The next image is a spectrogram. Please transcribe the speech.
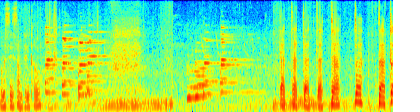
Want to see something cool? Da da da da da da da da.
